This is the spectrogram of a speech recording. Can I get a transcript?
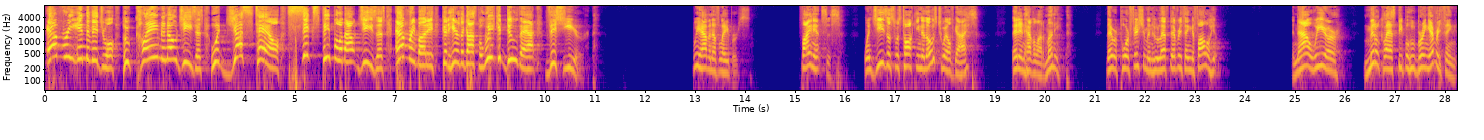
every individual who claimed to know Jesus would just tell six people about Jesus, everybody could hear the gospel. We could do that this year. We have enough laborers. Finances. When Jesus was talking to those 12 guys, they didn't have a lot of money. They were poor fishermen who left everything to follow him. And now we are middle class people who bring everything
